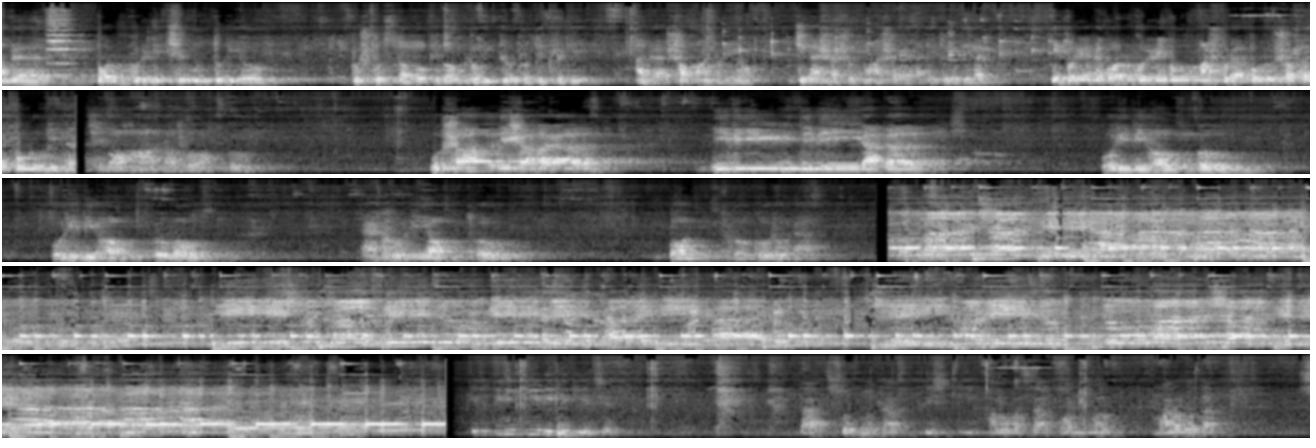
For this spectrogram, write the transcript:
আমরা বরণ করে নিচ্ছি উত্তরীয় পুষ্পস্তবক এবং রবীন্দ্র প্রতিকৃতি। আমরা সম্মাননীয় জেলা শাসক মহাশয়ের হাতে তুলে দিলাম। এরপরে আমরা বরণ করে নেব পাঁশকুড়া পৌরসভার পৌর বিভাগ মহানব অঙ্গ উষা দিশাহারা, নিবিড় তিমির আকাশ পরিবিহঙ্গ পরিবিহঙ্গ এখনই অন্ধ বন্ধ করো না। কিন্তু মানবতা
